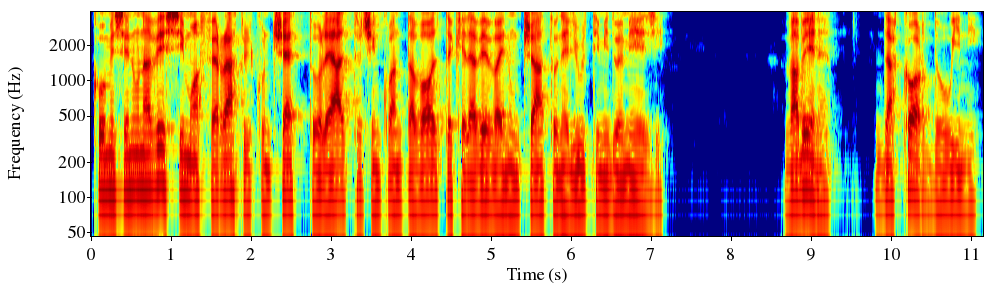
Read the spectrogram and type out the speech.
come se non avessimo afferrato il concetto le altre cinquanta volte che le aveva enunciato negli ultimi due mesi. Va bene, d'accordo, Winnie.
